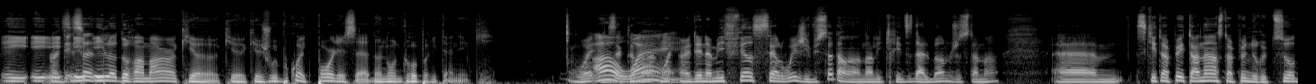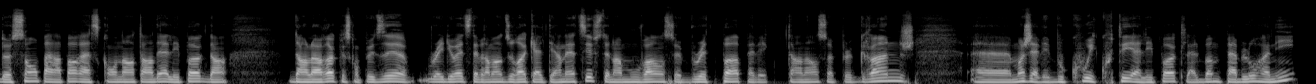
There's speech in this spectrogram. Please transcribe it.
Et, et, Ouais, et- et- et le drummer qui a, qui a- qui a joué beaucoup avec Portishead, un autre groupe britannique. Oui, Ah, exactement. ouais. Ouais, un dénommé Phil Selway. J'ai vu ça dans, dans les crédits d'album, justement. Euh, ce qui est un peu étonnant, c'est un peu une rupture de son par rapport à ce qu'on entendait à l'époque dans, dans le rock, parce qu'on peut dire Radiohead, c'était vraiment du rock alternatif, c'était dans la mouvance Britpop avec tendance un peu grunge. Euh, moi, j'avais beaucoup écouté à l'époque l'album Pablo Honey.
